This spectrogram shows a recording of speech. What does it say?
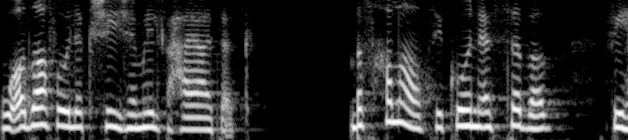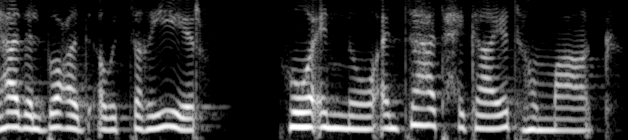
وأضافوا لك شي جميل في حياتك. بس خلاص يكون السبب في هذا البعد أو التغيير هو إنه انتهت حكايتهم معك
